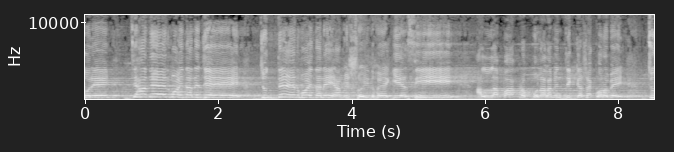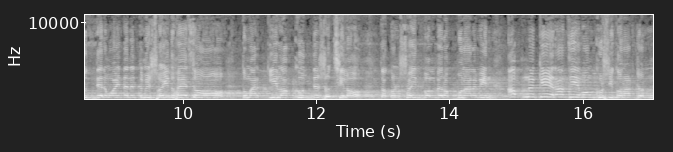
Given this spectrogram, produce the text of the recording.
করে যাদের ময়দানে যে যুদ্ধের ময়দানে আমি শহীদ হয়ে গিয়েছি। আল্লাহ পাক রব্বুল আলামিন জিজ্ঞাসা করবে, যুদ্ধের ময়দানে তুমি শহীদ হয়েছ? তোমার কি লক্ষ্য উদ্দেশ্য ছিল? তখন শহীদ বলবে, রব্বুল আলামিন, আপনাকে রাজি এবং খুশি করার জন্য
